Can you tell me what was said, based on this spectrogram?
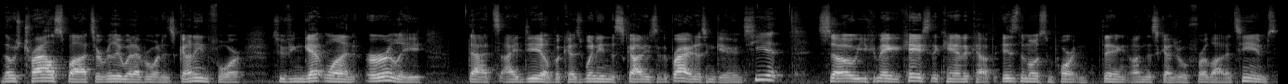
those trial spots are really what everyone is gunning for. So if you can get one early, that's ideal because winning the Scotties or the Brier doesn't guarantee it. So you can make a case the Canada Cup is the most important thing on the schedule for a lot of teams.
